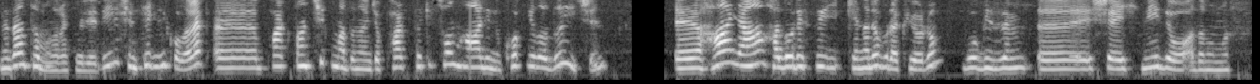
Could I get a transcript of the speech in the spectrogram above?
Neden tam olarak öyle değil? Şimdi teknik olarak e, parktan çıkmadan önce parktaki son halini kopyaladığı için e, hala Halores'i kenara bırakıyorum. Bu bizim e, şey neydi o adamımız?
